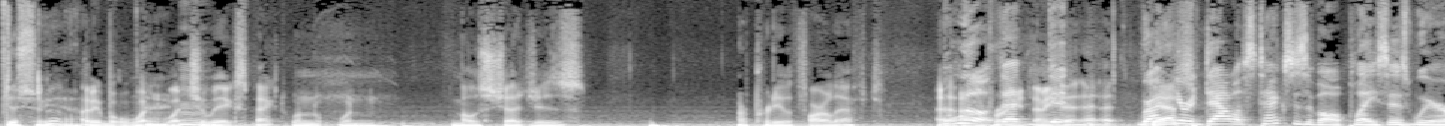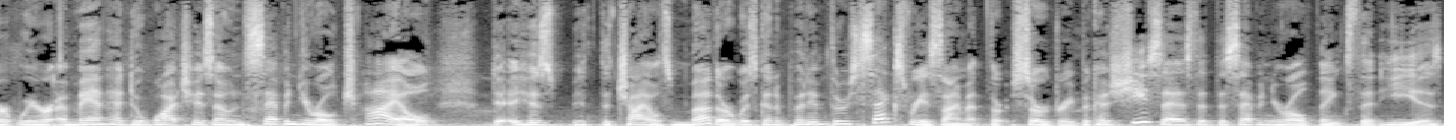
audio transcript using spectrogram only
Just so you know. I mean, but what, what should we expect when when most judges are pretty far left? Uh, I- Well, I'm that, I mean, that- uh, uh, right here in Dallas, Texas, of all places, where where a man had to watch his own seven year old child, his the child's mother was going to put him through sex reassignment th- surgery because she says that the seven year old thinks that he is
